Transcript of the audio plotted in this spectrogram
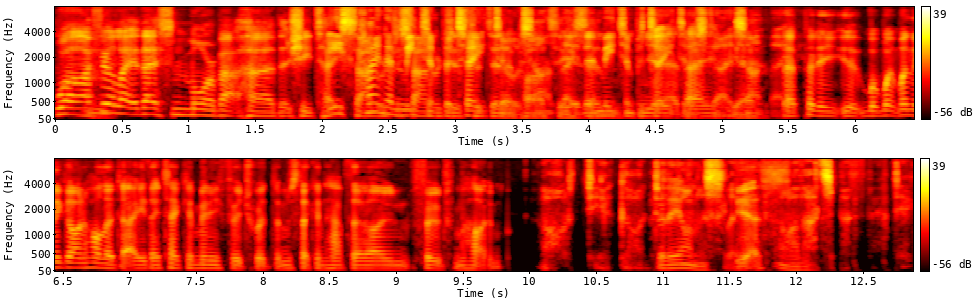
well, I hmm. feel like there's more about her that she takes He's kind of sandwich- meat and sandwiches to dinner potatoes, aren't they? parties They're and- meat and potatoes they- guys, yeah. aren't they? They're pretty. When, when they go on holiday, they take a mini fridge with them so they can have their own food from home. Oh dear God, do they honestly? Yes. Oh, that's pathetic.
